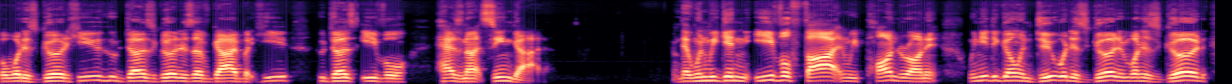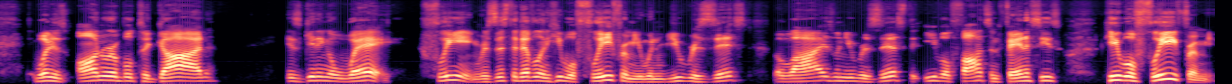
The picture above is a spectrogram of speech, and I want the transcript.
but what is good. He who does good is of God, but he who does evil has not seen God. That when we get an evil thought and we ponder on it, we need to go and do what is good, and what is good, what is honorable to God, is getting away fleeing. Resist the devil and he will flee from you. When you resist the lies, when you resist the evil thoughts and fantasies, he will flee from you.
